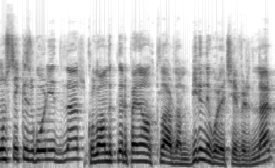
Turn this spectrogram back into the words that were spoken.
18 gol yediler. Kullandıkları penaltılardan birini gole çevirdiler.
